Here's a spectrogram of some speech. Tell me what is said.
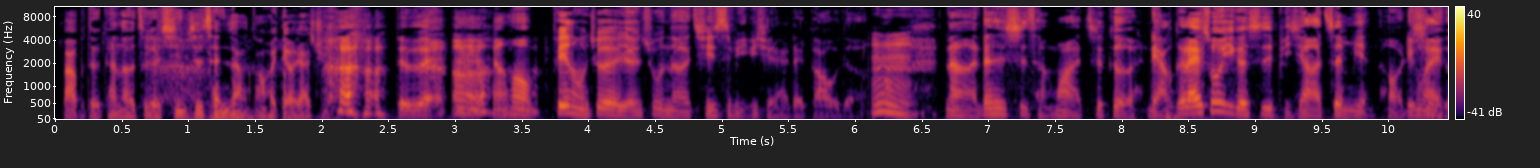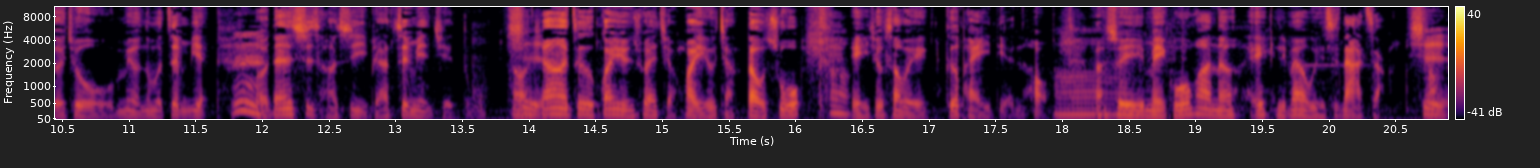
巴不得看到这个薪资成长。赶快掉下去，对不对？嗯。然后非农就业人数呢，其实是比预期来的高的。嗯。那但是市场化这个两个来说，一个是比较正面哈，另外一个就没有那么正面。嗯。哦但是市场是以比较正面解读。是。加上这个官员出来讲话也有讲到说，哎，就稍微割派一点哈。啊。所以美国的话呢，哎，礼拜五也是大涨。是。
